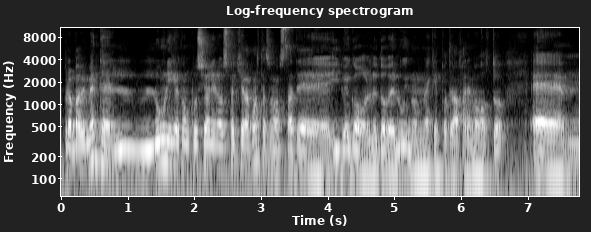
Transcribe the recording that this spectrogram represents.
probabilmente le uniche conclusioni nello specchio della porta sono state i due gol dove lui non è che poteva fare molto ehm,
